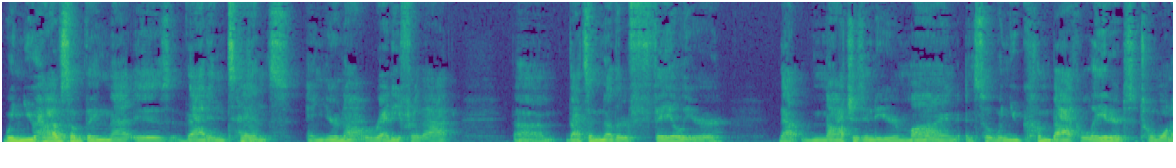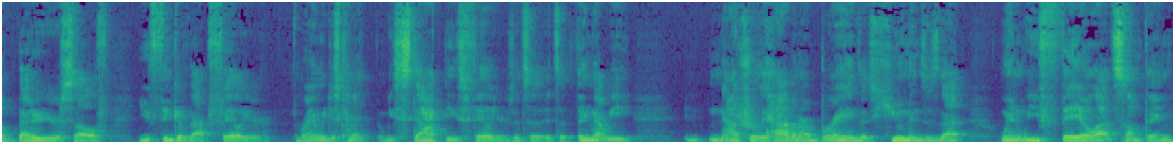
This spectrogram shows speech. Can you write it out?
when you have something that is that intense and you're not ready for that, um, that's another failure that notches into your mind. And so when you come back later to, to want to better yourself, you think of that failure, right? And we just kind of we stack these failures. It's a it's a thing that we naturally have in our brains as humans is that when we fail at something,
